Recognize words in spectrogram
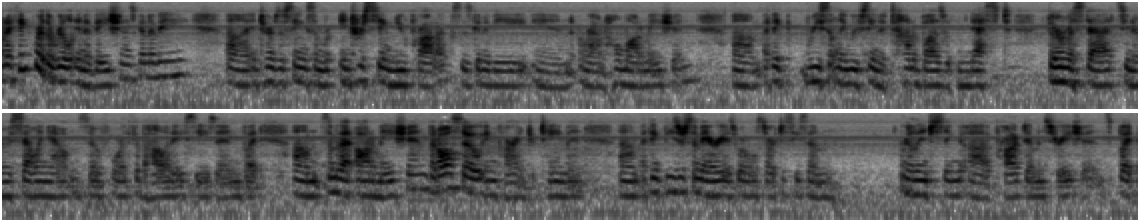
but I think where the real innovation is going to be, uh, in terms of seeing some interesting new products, is going to be in around home automation. Um, I think recently we've seen a ton of buzz with Nest thermostats, you know, selling out and so forth for the holiday season. But um, some of that automation, but also in-car entertainment. Um, I think these are some areas where we'll start to see some really interesting uh, product demonstrations. But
